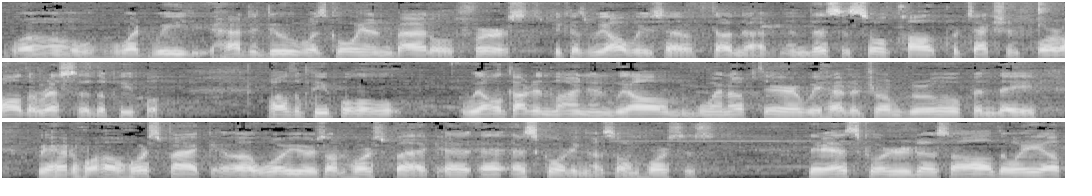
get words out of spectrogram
well, what we had to do was go in battle first because we always have done that, and this is so-called protection for all the rest of the people. Well, the people, we all got in line and we all went up there. We had a drum group and they, we had a horseback, uh, warriors on horseback escorting us on horses. They escorted us all the way up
